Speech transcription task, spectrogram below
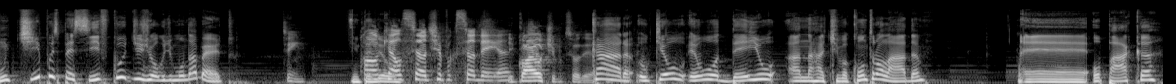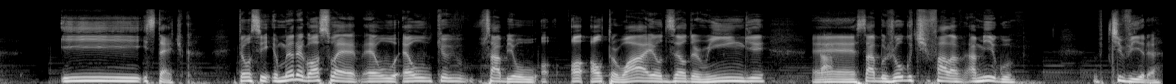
Um tipo específico de jogo de mundo aberto. Sim. Entendeu? Qual que é o seu tipo que você odeia? E qual é o tipo que você odeia? Cara, o que eu, eu odeio a narrativa controlada, é, opaca e estética. Então, assim, o meu negócio é, é, o, é o que eu, sabe, o, o- Outer Wilds, Elden Ring, é, sabe, o jogo te fala, amigo, te vira.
